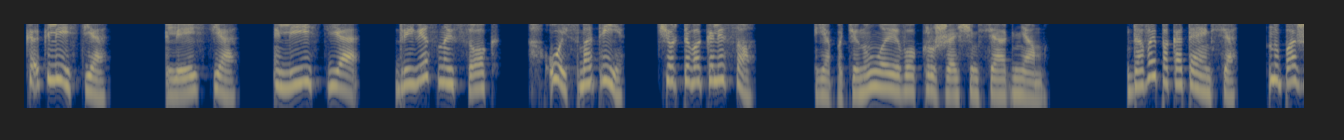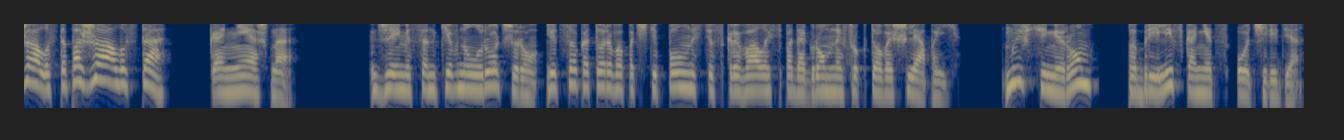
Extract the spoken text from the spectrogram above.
«Как листья». «Листья? Листья! Древесный сок. Ой, смотри, чёртово колесо!» Я потянула его к кружащимся огням. «Давай покатаемся. Ну, пожалуйста, пожалуйста!» «Конечно!» Джеймисон кивнул Роджеру, лицо которого почти полностью скрывалось под огромной фруктовой шляпой. Мы всемиром побрели в конец очереди.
